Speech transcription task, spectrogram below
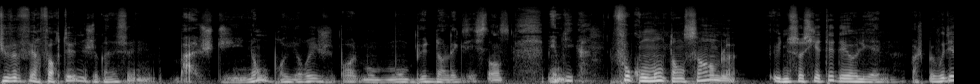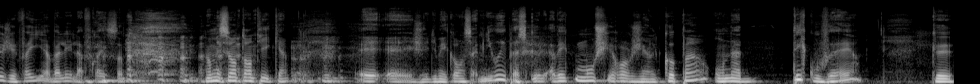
tu veux faire fortune? Je connaissais. Bah, je dis non, a priori, je pas mon, mon, but dans l'existence. Mais il me dit, faut qu'on monte ensemble une société d'éoliennes. je peux vous dire, j'ai failli avaler la fraise. Hein. non, mais c'est authentique. Hein. Et, j'ai dit, mais comment ça? Il me dit, oui, parce qu'avec mon chirurgien, le copain, on a découvert que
